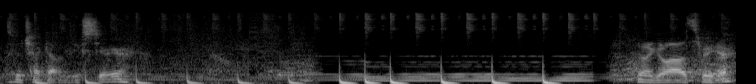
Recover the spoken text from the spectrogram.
Let's go check out the exterior. You wanna go out through here?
